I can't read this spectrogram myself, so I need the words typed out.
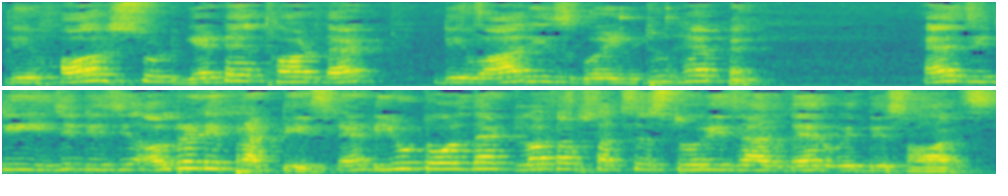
the horse should get a thought that the war is going to happen as it is it is already practiced and you told that lot of success stories are there with this horse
